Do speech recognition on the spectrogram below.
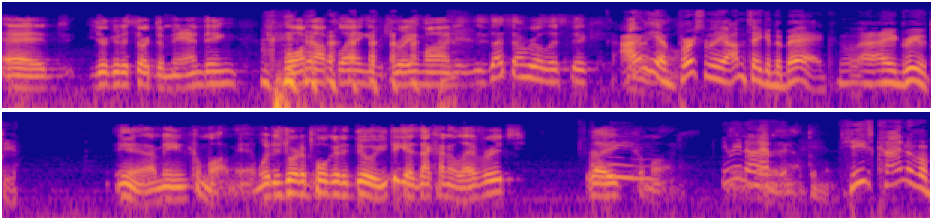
and you're going to start demanding, oh, I'm not playing if Draymond. Does that sound realistic? I, don't yeah, know. personally, I'm taking the bag. I I agree with you. Yeah, I mean, come on, man. What is Jordan Poole going to do? You think he has that kind of leverage? Like, mean, come on. You may not have. he's kind of a,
